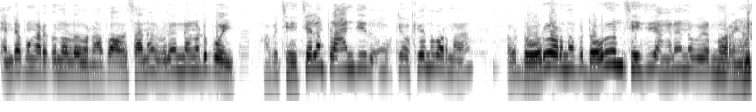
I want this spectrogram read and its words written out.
എൻ്റെ ഒപ്പം കിടക്കുന്നുള്ളത് പറഞ്ഞു അപ്പോൾ അവസാനം ഇവള് തന്നെ അങ്ങോട്ട് പോയി അപ്പോൾ ചേച്ചിയെല്ലാം പ്ലാൻ ചെയ്തു ഓക്കെ ഓക്കെ എന്ന് പറഞ്ഞാൽ അപ്പോൾ ഡോറ് തുറന്നപ്പോൾ ഡോറ് വന്ന് ചേച്ചി അങ്ങനെ തന്നെ പോയിരുന്നു പറയണം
